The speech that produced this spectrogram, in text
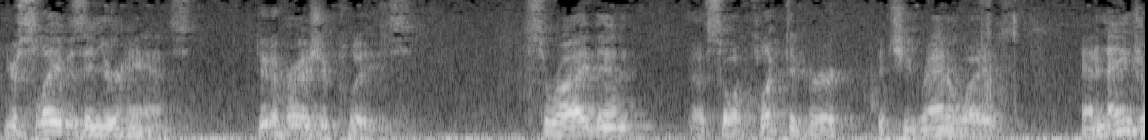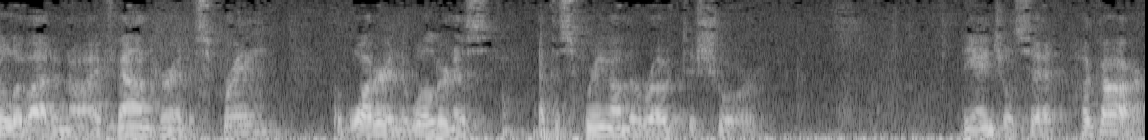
your slave is in your hands. Do to her as you please. Sarai then uh, so afflicted her that she ran away, and an angel of Adonai found her in a spring of water in the wilderness at the spring on the road to Shur. The angel said, Hagar,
